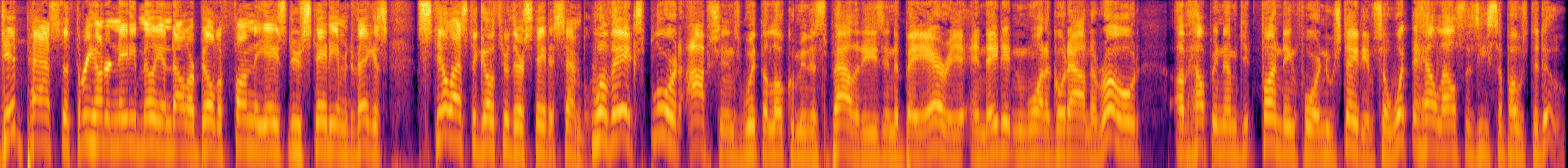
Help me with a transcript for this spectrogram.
did pass the 380 million dollar bill to fund the A's new stadium in Vegas. Still has to go through their state assembly. Well, they explored options with the local municipalities in the Bay Area, and they didn't want to go down the road of helping them get funding for a new stadium. So, what the hell else is he supposed to do?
